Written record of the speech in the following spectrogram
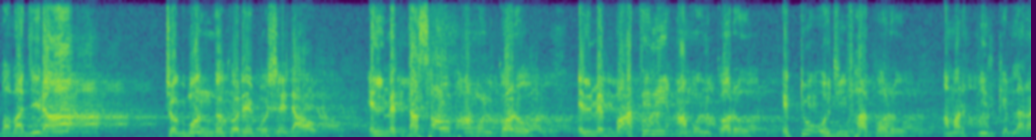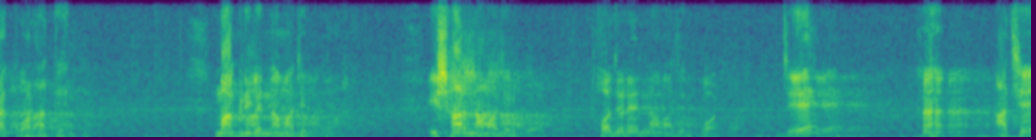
বাবাজিরা, চোখ বন্ধ করে বসে যাও। এলমে তাসাউফ আমল করো। এলমে বাতিনি আমল করো। একটু অজিফা করো। আমার পীর কেবলারা করাতেন। মাগরিবের নামাজের পর ঈশার নামাজের পর, ফজরের নামাজের পর যে আছে।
